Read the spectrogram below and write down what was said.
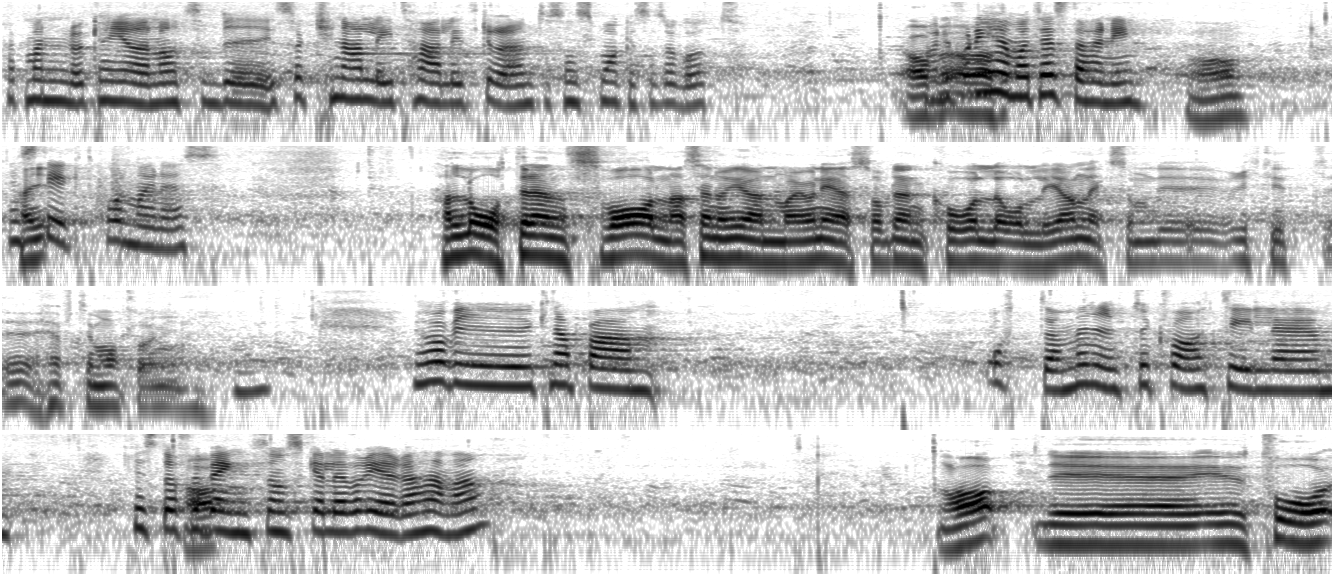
Att man ändå kan göra något som blir så knalligt, härligt grönt och som smakar så, så gott. Ja, Ja, nu får ni hem och testa hörni. ja. En Han- stekt kolmajonnäs. Han låter den svalna sen och gör en majonnäs av den kololjan. Liksom. Det är riktigt eh, häftig matlagning. Nu har vi knappt åtta minuter kvar till eh, Kristoffer Ja. Bengtsson ska leverera här va? Ja, det är två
